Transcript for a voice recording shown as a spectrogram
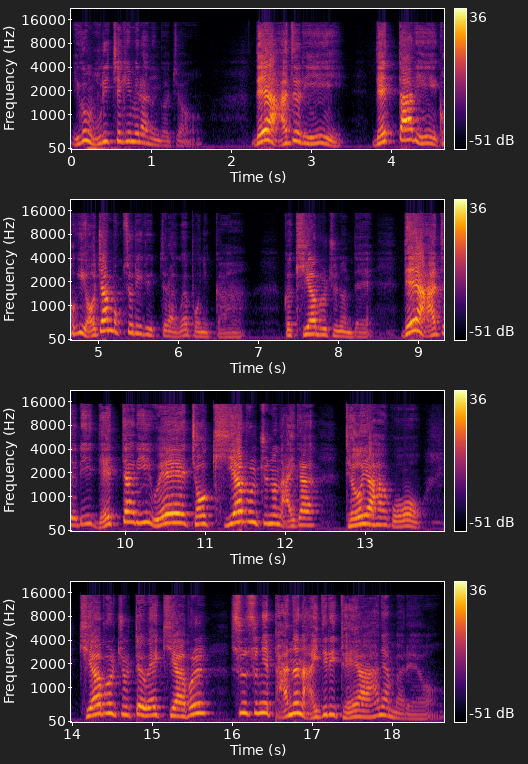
이건 우리 책임이라는 거죠. 내 아들이, 내 딸이, 거기 여자 목소리도 있더라고요, 보니까. 그 기합을 주는데, 내 아들이, 내 딸이 왜 저 기합을 주는 아이가 되어야 하고, 기합을 줄 때 왜 기합을 순순히 받는 아이들이 돼야 하냔 말이에요.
